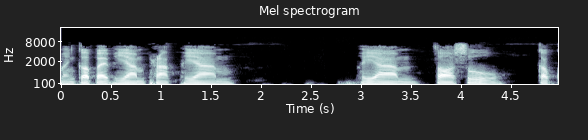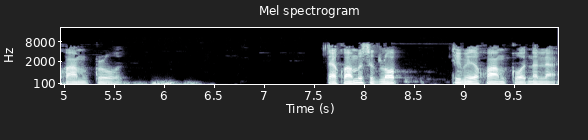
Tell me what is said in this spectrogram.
มันก็ไปพยายามผลักพยายาม พยายามต่อสู้กับความโกรธ แต่ความรู้สึกลบที่มีแต่ความโกรธนั่นแหละ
